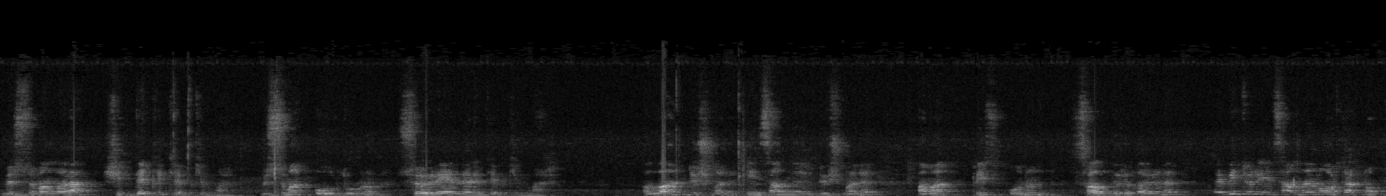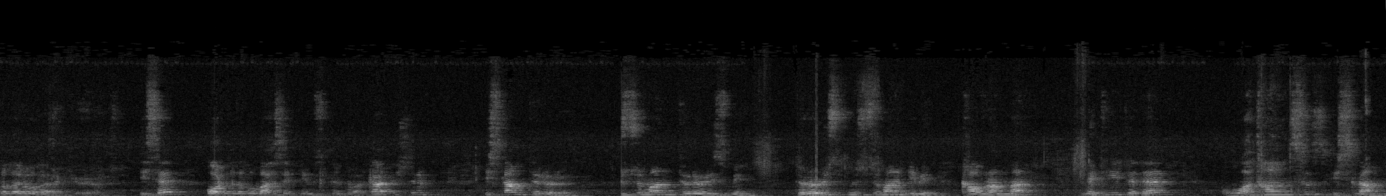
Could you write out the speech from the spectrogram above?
Müslümanlara şiddetli tepkim var. Müslüman olduğunu söyleyenlere tepkim var. Allah'ın düşmanı, insanlığın düşmanı ama biz onun saldırılarını e, bir tür insanlığın ortak noktaları olarak görüyoruz. İse ortada bu bahsettiğim sıkıntı var. Kardeşlerim, İslam terörü, Müslüman terörizmi, terörist Müslüman gibi kavramlar neticede vatansız İslam,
